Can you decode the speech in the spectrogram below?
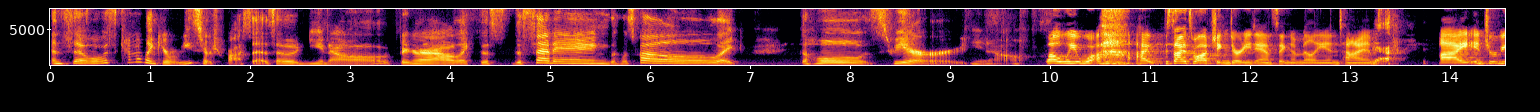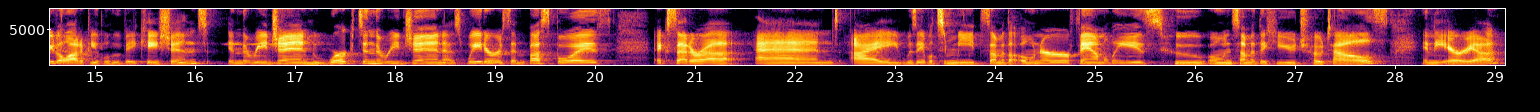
And so, what was kind of like your research process? So, you know, figure out like this, the setting, the hotel, like the whole sphere, you know. Well, we I besides watching Dirty Dancing a million times, yeah. I interviewed a lot of people who vacationed in the region, who worked in the region as waiters and busboys, etc. And I was able to meet some of the owner families who own some of the huge hotels in the area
